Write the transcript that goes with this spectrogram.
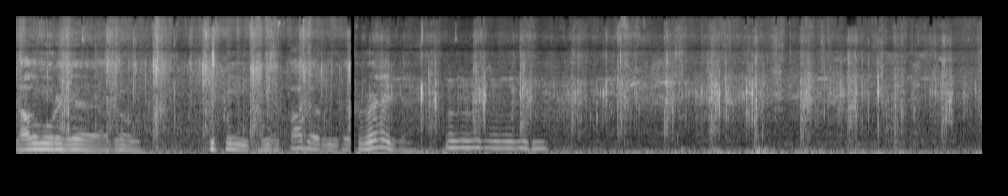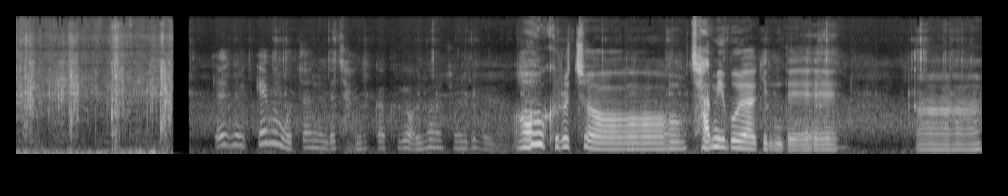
나도 모르게 아주 깊은 잠에 빠졌는데 그거야 이게. 음, 깨면, 깨면 못 잤는데 자니까 그게 얼마나 좋은지 몰라요. 아, 그렇죠. 잠이 보약인데. 아,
